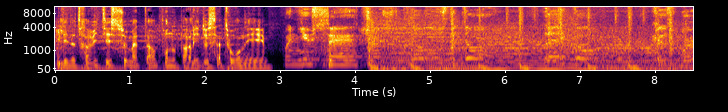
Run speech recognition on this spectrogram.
Il est notre invité ce matin pour nous parler de sa tournée. When you said just close the door, let it go,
